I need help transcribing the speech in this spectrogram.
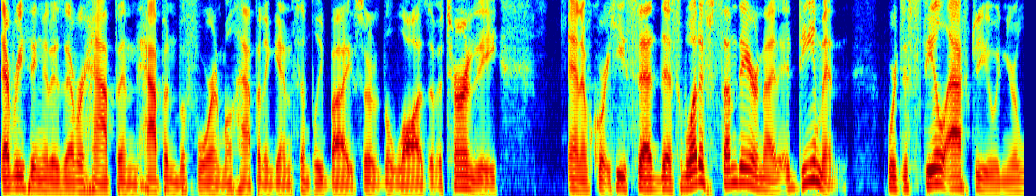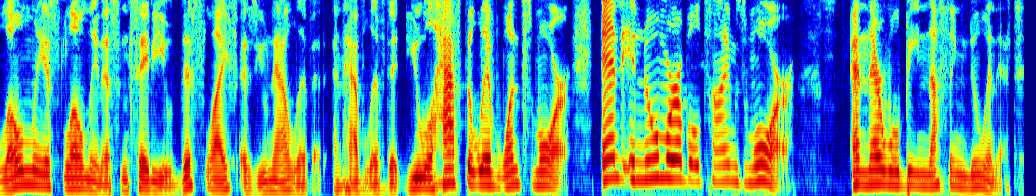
everything that has ever happened happened before and will happen again simply by sort of the laws of eternity. And of course, he said this What if someday or night a demon were to steal after you in your loneliest loneliness and say to you, This life as you now live it and have lived it, you will have to live once more and innumerable times more, and there will be nothing new in it.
